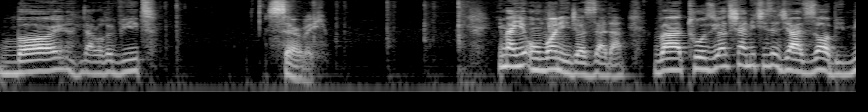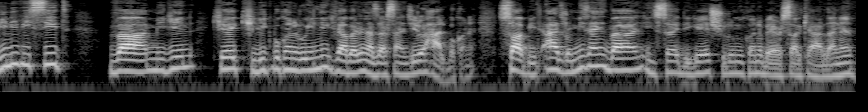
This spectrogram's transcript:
بای در واقع ویت سروی. این من یه عنوان اینجا زدم و توضیحاتش هم یه چیز جذابی. می نویسید و میگین که کلیک بکنه روی این لینک و برای نظرسنجی رو حل بکنه. submit ad رو می‌زنید و این سایت دیگه شروع می‌کنه به ارسال کردن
